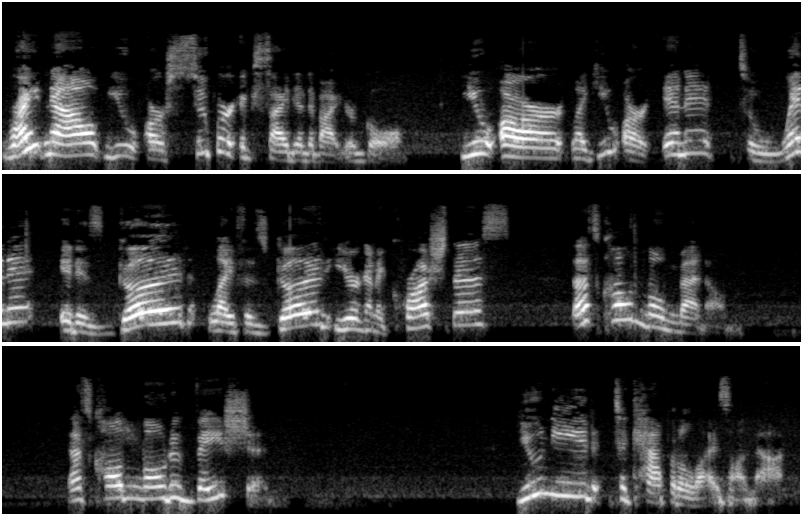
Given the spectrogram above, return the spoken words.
Right now, you are super excited about your goal. You are like, you are in it to win it. It is good. Life is good. You're going to crush this. That's called momentum. That's called motivation. You need to capitalize on that.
